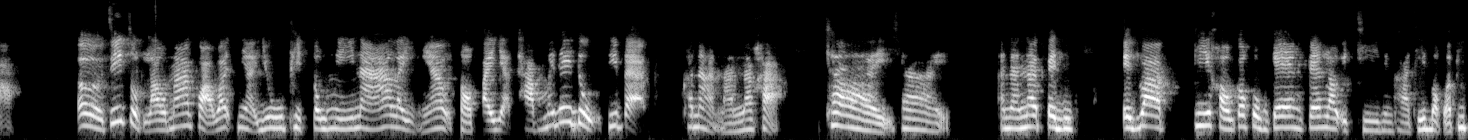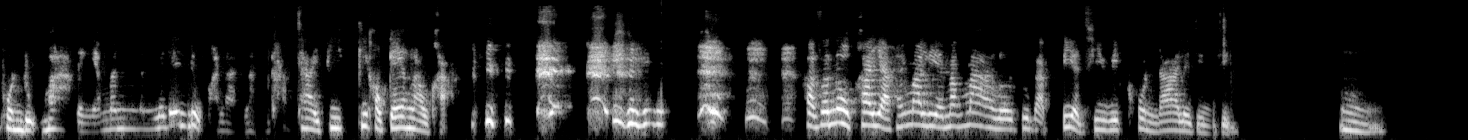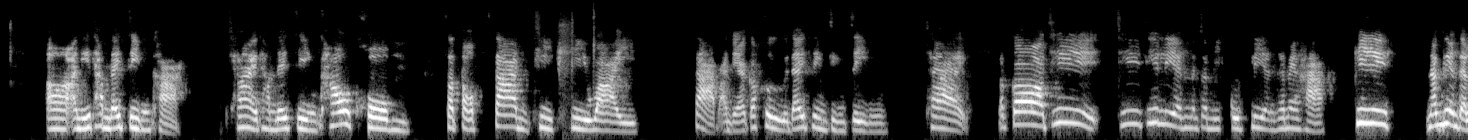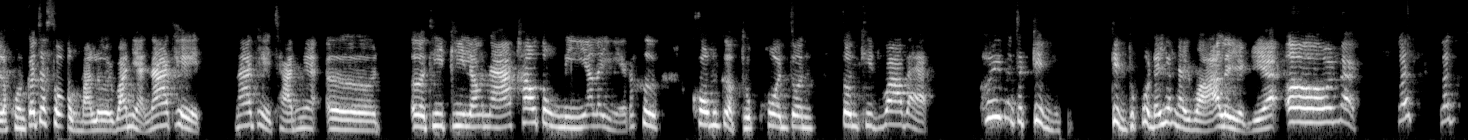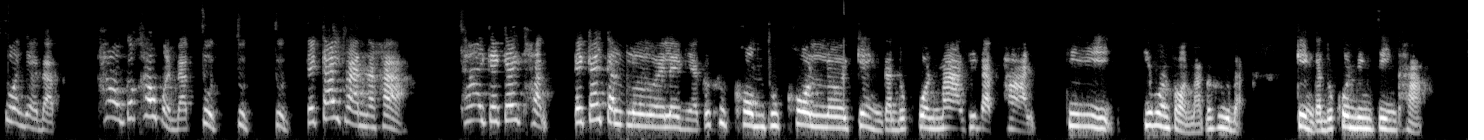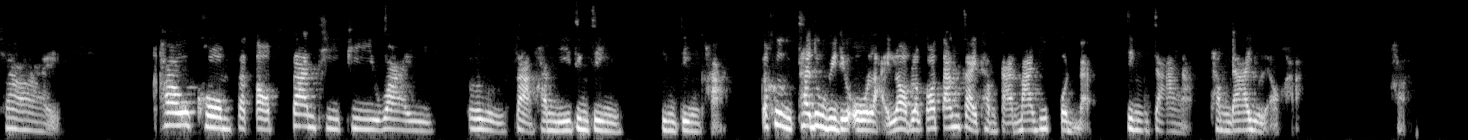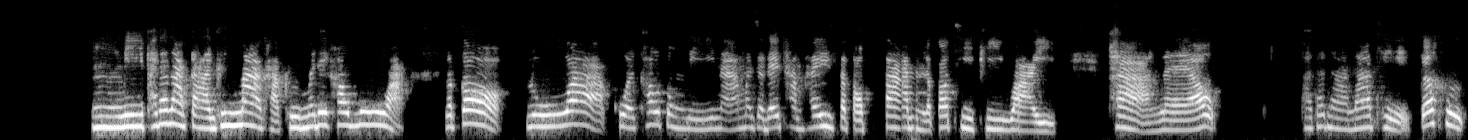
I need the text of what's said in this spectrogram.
เออจี้จุดเรามากกว่าว่าเนี่ยยูผิดตรงนี้นะ อะไรอย่างเงี้ย ต่อไปอย่าทำไม่ได้ดุที่แบบขนาดนั้นนะคะใช่ใช่ อันนั้นนะเป็นเอ็ดว่าพี่เขาก็คงแกล้งแกล้งเราอีกทีหนึ่งค่ะ ที่บอกว่าพี่พลดุมากอย่างเงี้ย มันมันไม่ได้ดุขนาดนั้นค่ะ ใช่พี่พี่เขาแกล้งเราค่ะค่ะสนุกค่ะอยากให้มาเรียนมาก ๆ เลยคือแบบเปลี่ยนชีวิตคนได้เลยจริง ๆ อืม อ่าอันนี้ทำได้จริงค่ะ ใช่ทำได้จริง เข้าคม สต็อปสั้น TP ไวสามอันนี้ก็คือได้จริงจริง ๆ ใช่ แล้วก็ที่ที่ที่เรียนมันจะมีกรุ๊ปเรียนใช่ไหมคะพี่นักเรียนแต่ละคนก็จะส่งมาเลยว่าเนี่ยหน้าเทรดหน้าเทรดชั้นเนี่ยเออเออทีพีแล้วนะเข้าตรงนี้อะไรอย่างเงี้ยก็คือ คมเกือบทุกคนจนจนคิดว่าแบบเฮ้ยมันจะเก่งเก่งทุกคนได้ยังไงวะอะไรอย่างเงี้ย เออมันแบบแล้วแล้วส่วนใหญ่แบบ เข้าก็เข้าเหมือนแบบจุดจุดจุดใกล้ๆกันนะคะใช่ใกล้ๆกันใกล้ๆกันเลยอะไรเงี้ยก็คือคมทุกคนเลยเก่งกันทุกคนมากที่แบบผ่านที่ที่วนสอนมาก็คือแบบ เก่งกันทุกคนจริง ๆ ค่ะ ใช่ เข้าคมสต็อปสั้นทีพีไวเออสามคำนี้จริง ๆ จริง ๆ ค่ะ ก็คือถ้าดูวิดีโอหลายรอบแล้วก็ตั้งใจทำการบ้านที่พลแบบจริงจังอะทำได้อยู่แล้วค่ะ มีพัฒนาการขึ้นมากค่ะ คือไม่ได้เข้ามั่ว แล้วก็รู้ว่าควรเข้าตรงนี้นะ มันจะได้ทำให้สต็อปสั้น แล้วก็ TP ไวค่ะแล้ว พัฒนาหน้าเทรดก็คือ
